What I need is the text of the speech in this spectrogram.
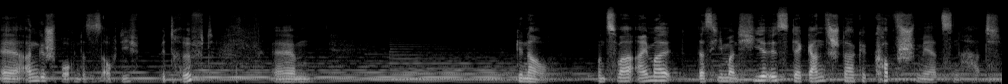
äh, angesprochen, dass es auch dich betrifft. Ähm, genau. Und zwar einmal, dass jemand hier ist, der ganz starke Kopfschmerzen hat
